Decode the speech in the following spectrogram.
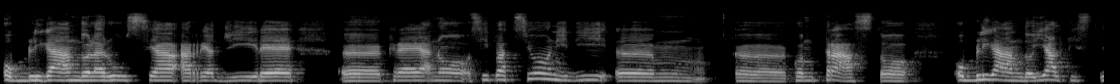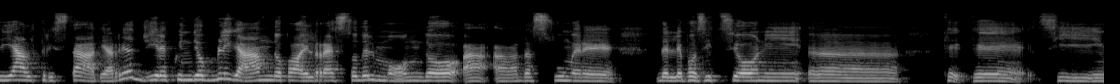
obbligando la Russia a reagire, eh, creano situazioni di ehm, eh, contrasto obbligando gli altri, gli altri, stati a reagire e quindi obbligando poi il resto del mondo a, a, ad assumere delle posizioni eh, che, che, si,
